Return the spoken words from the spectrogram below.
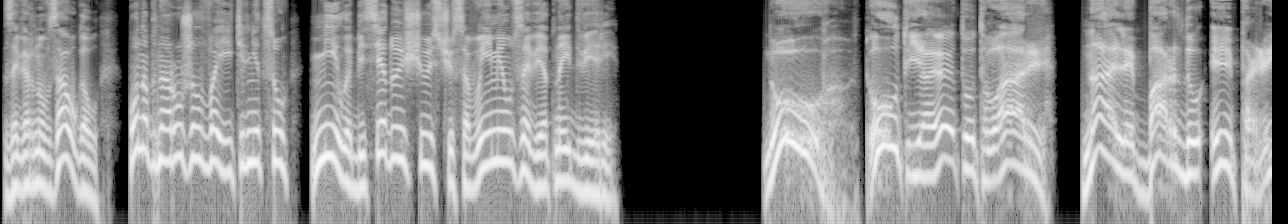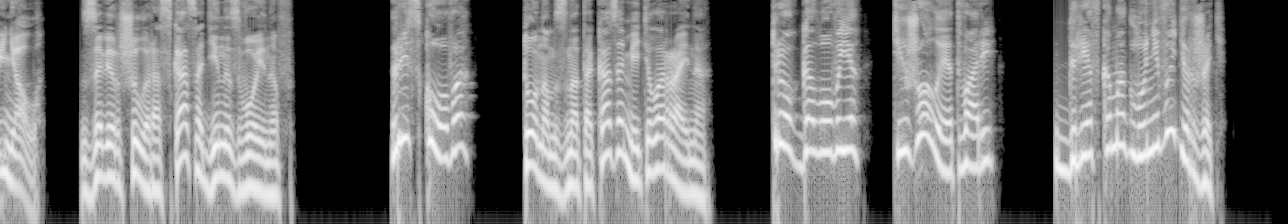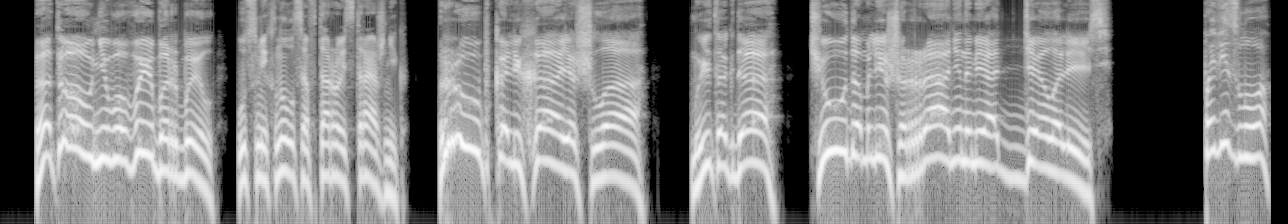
Завернув за угол, он обнаружил воительницу, мило беседующую с часовыми у заветной двери. «Ну, тут я эту тварь на лебарду и принял!» Завершил рассказ один из воинов. «Рисково!» Тоном знатока заметила Райна. «Трехголовые, тяжелые твари. Древко могло не выдержать». «А то у него выбор был!» Усмехнулся второй стражник. «Рубка лихая шла! Мы тогда чудом лишь ранеными отделались!» «Повезло!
